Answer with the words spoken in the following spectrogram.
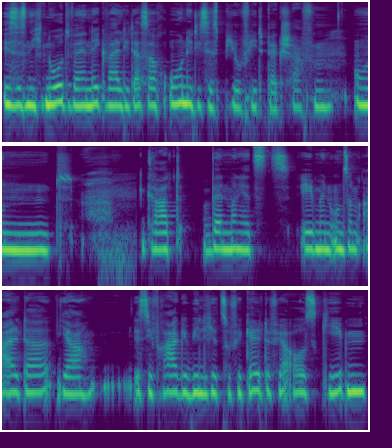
ist es nicht notwendig, weil die das auch ohne dieses Biofeedback schaffen. Und gerade wenn man jetzt eben in unserem Alter, ja, ist die Frage, will ich jetzt so viel Geld dafür ausgeben,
